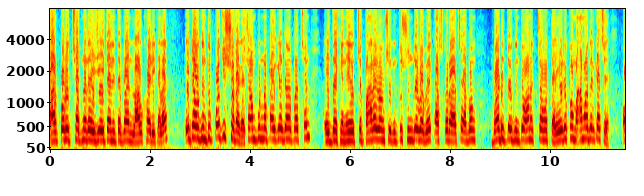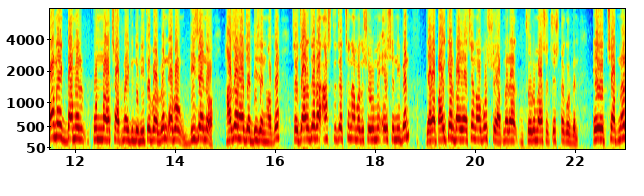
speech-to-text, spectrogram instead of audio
তারপর হচ্ছে আপনারা এই যে এটা নিতে পারেন লাল খয়েরি কালার। এটাও কিন্তু পঁচিশশো টাকা। সম্পূর্ণ পাইকারি দামে পাচ্ছেন। এই দেখেন, এই হচ্ছে পাড়ের অংশে কিন্তু সুন্দরভাবে কাজ করা আছে এবং বডিতেও কিন্তু অনেক চমৎকার। এরকম আমাদের কাছে অনেক দামের পণ্য আছে, আপনারা কিন্তু নিতে পারবেন এবং ডিজাইনও হাজার হাজার ডিজাইন হবে। তো যারা যারা আসতে যাচ্ছেন আমাদের শোরুমে এসে নিবেন। যারা পাইকার ভাই আছেন, অবশ্যই আপনারা শোরুমে আসার চেষ্টা করবেন। এই হচ্ছে আপনার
